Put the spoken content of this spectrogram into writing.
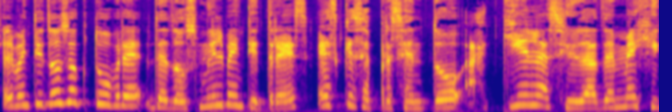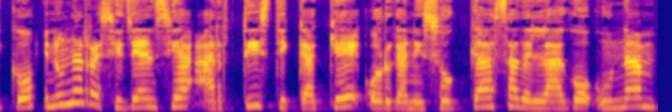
El 22 de octubre de 2023 es que se presentó aquí en la Ciudad de México en una residencia artística que organizó Casa del Lago UNAM,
